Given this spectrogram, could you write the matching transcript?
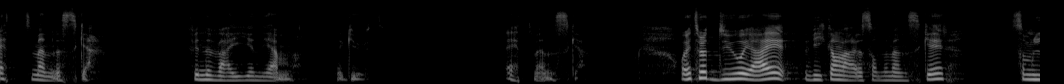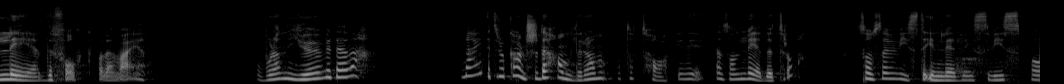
ett menneske finner veien hjem til Gud. Ett menneske. Og jeg tror at du og jeg vi kan være sånne mennesker som leder folk på den veien. Og hvordan gjør vi det, da? Nei, jeg tror kanskje det handler om å ta tak i en sånn ledetråd. Sånn som jeg viste innledningsvis på,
